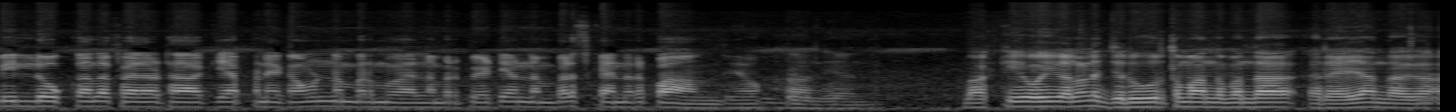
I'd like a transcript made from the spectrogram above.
ਵੀ ਲੋਕਾਂ ਦਾ ਫਾਇਦਾ ਉਠਾ ਕੇ ਆਪਣੇ account number mobile number Paytm number scanner ਪਾ ਦਿੰਦੇ ਉਹ। ਹਾਂਜੀ ਹਾਂਜੀ। ਬਾਕੀ ਉਹੀ ਗੱਲ ਨਾ ਜ਼ਰੂਰਤਮੰਦ ਬੰਦਾ ਰਹਿ ਜਾਂਦਾਗਾ।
